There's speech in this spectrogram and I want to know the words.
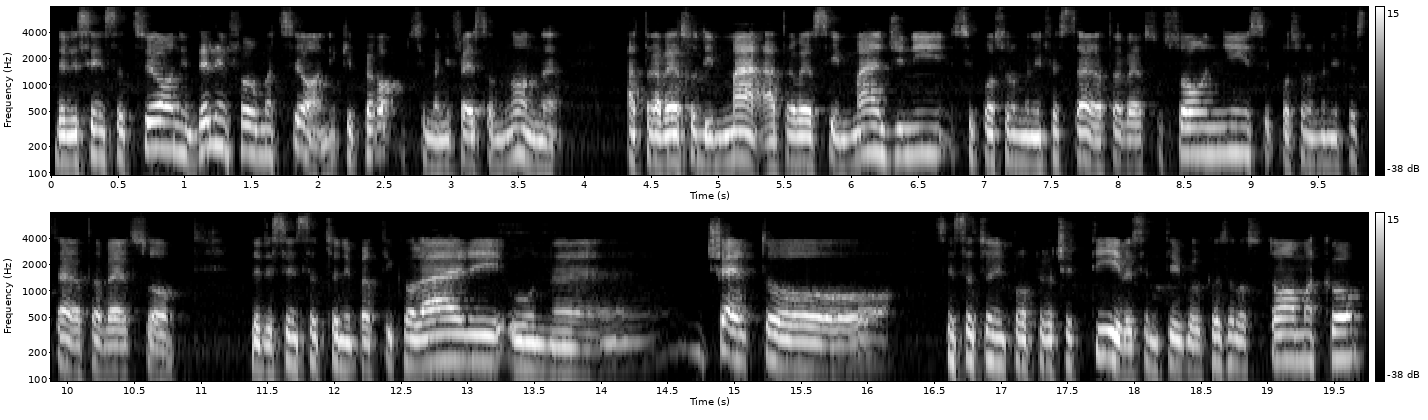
delle sensazioni, delle informazioni che però si manifestano non attraverso, imma- attraverso immagini, si possono manifestare attraverso sogni, si possono manifestare attraverso delle sensazioni particolari, un, eh, un certo sensazioni propriocettive, sentire qualcosa allo stomaco,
